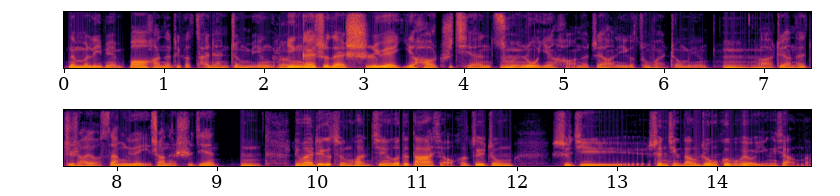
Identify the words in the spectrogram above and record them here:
那么里面包含的这个财产证明，嗯。应该是在十月一号之前存入银行的这样的一个存款证明、嗯嗯啊，这样它至少有三个月以上的时间。嗯另外，这个存款金额的大小和最终实际申请当中会不会有影响呢？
